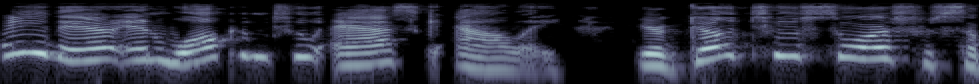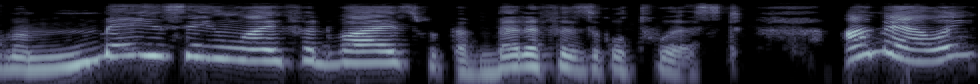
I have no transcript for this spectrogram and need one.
Hey there, and welcome to Ask Allie, your go to source for some amazing life advice with a metaphysical twist. I'm Allie,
